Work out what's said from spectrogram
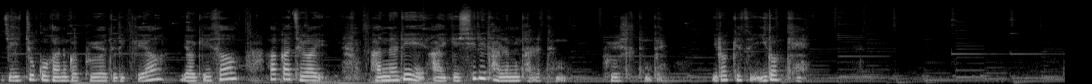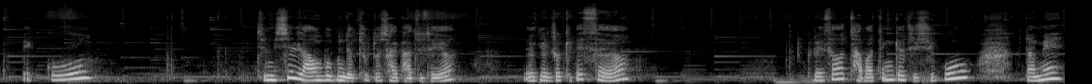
이제 이쪽 거 가는 걸 보여드릴게요. 여기서, 아까 제가 바늘이, 아, 이게 실이 다르면 다를 텐데, 보이실 텐데. 이렇게 해서 이렇게 뺐고, 지금 실 나온 부분 이쪽도 잘 봐주세요. 여기 이렇게 뺐어요. 그래서 잡아 당겨 주시고 그 다음에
